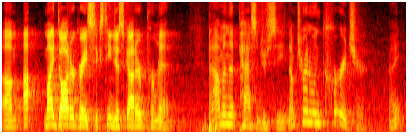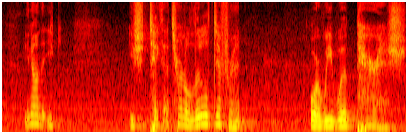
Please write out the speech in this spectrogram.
Um, I, my daughter, Grace, 16, just got her permit, and I'm in the passenger seat, and I'm trying to encourage her, right? You know that you, you should take that turn a little different, or we will perish.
